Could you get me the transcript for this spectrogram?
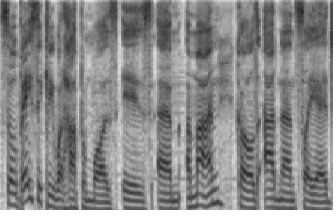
So basically, what happened was is um, a man called Adnan Syed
